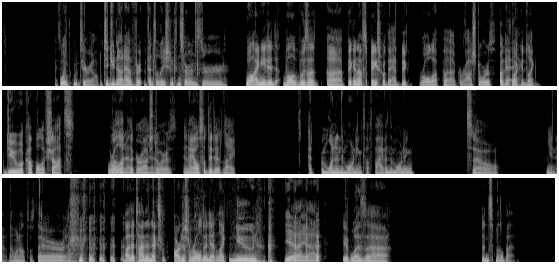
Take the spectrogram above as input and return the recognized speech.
my What- smoke material. Did you not have ver- ventilation concerns or? Well, I needed, well, it was a, a big enough space where they had big roll up uh, garage doors. Okay. so I could like do a couple of shots, roll, Roll it up the garage yeah. doors, and I also did it like at from one in the morning till five in the morning. So, you know, no one else was there. And by the time the next artist rolled in at like noon, yeah, yeah. it was uh didn't smell bad.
